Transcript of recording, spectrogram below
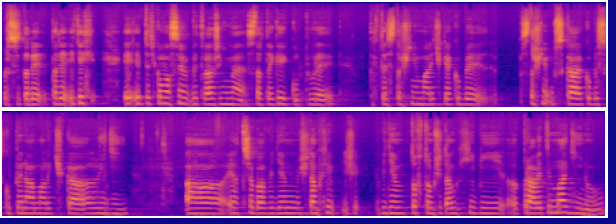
prostě tady, tady i těch, i, i teď vlastně vytváříme strategii kultury, tak to je strašně maličké, jakoby, strašně úzká jakoby skupina malička lidí. A já třeba vidím, že tam chybí, že vidím to v tom, že tam chybí eh, právě ty mladí, no.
